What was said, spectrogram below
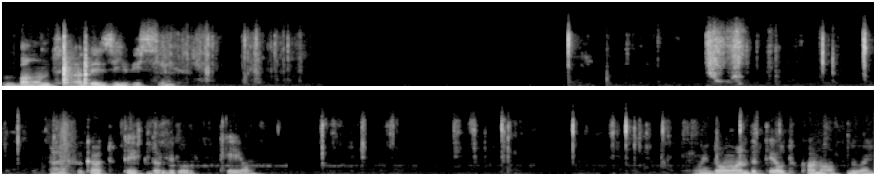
bande adhésive ici. Ah, I forgot to take the little tail. We don't want the tail to come off, do I?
